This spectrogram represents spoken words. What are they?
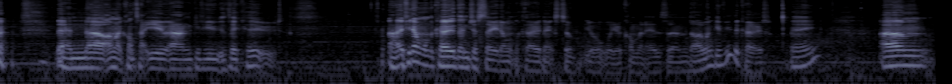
then uh, I might contact you and give you the code. Uh, if you don't want the code, then just say you don't want the code next to your what your comment is, and I won't give you the code. Eh? Um,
